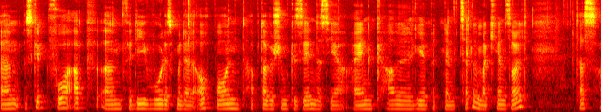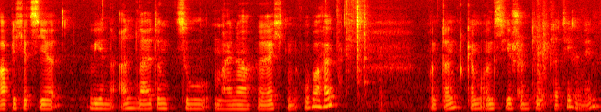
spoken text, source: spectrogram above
Ähm, es gibt vorab, ähm, für die, wo das Modell auch bauen, habt ihr bestimmt gesehen, dass ihr ein Kabel hier mit einem Zettel markieren sollt. Das habe ich jetzt hier wie eine Anleitung zu meiner rechten Oberhalb. Und dann können wir uns hier schon die Platine nehmen.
